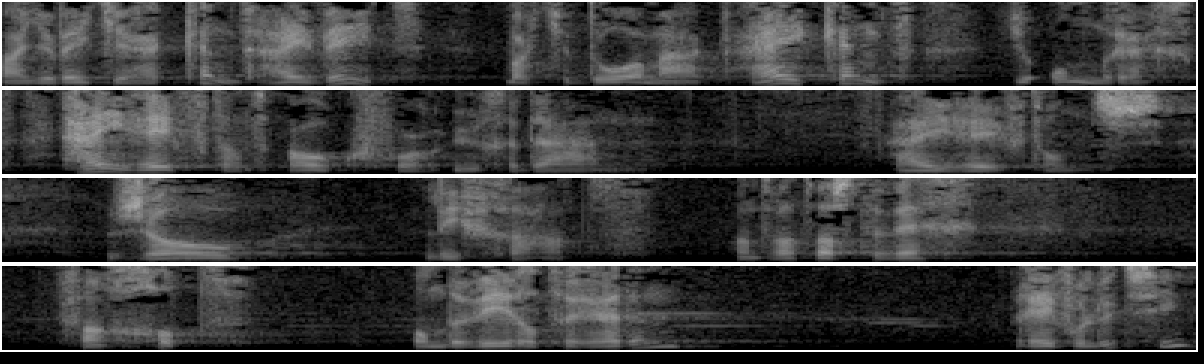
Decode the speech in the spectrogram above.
Maar je weet, je herkent. Hij weet wat je doormaakt. Hij kent je onrecht. Hij heeft dat ook voor u gedaan. Hij heeft ons zo lief gehad. Want wat was de weg van God om de wereld te redden? Revolutie?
